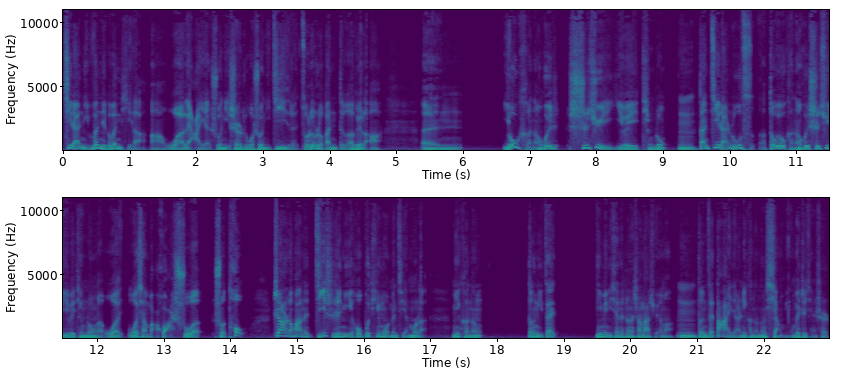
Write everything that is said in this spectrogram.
既然你问这个问题了啊，我俩也说你事儿多，说你记着了，左六六把你得罪了啊。嗯，有可能会失去一位听众。嗯但既然如此，都有可能会失去一位听众了。我我想把话说说透，这样的话呢，即使是你以后不听我们节目了，你可能等你在，因为你现在正在上大学嘛，嗯等你再大一点，你可能能想明白这件事儿。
